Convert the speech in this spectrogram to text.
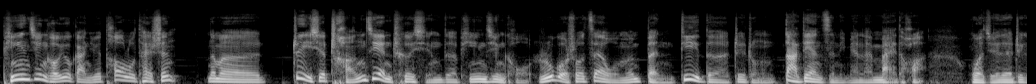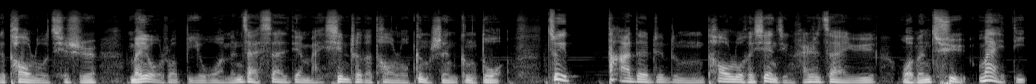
平行进口又感觉套路太深。那么这些常见车型的平行进口，如果说在我们本地的这种大店子里面来买的话，我觉得这个套路其实没有说比我们在四 S 店买新车的套路更深更多。最大的这种套路和陷阱还是在于我们去外地，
